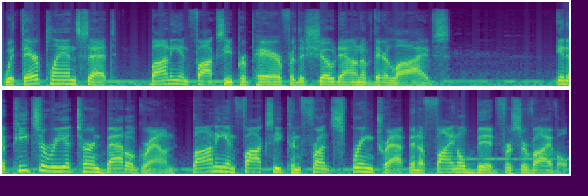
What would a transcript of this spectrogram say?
With their plan set, Bonnie and Foxy prepare for the showdown of their lives. In a pizzeria-turned battleground, Bonnie and Foxy confront Springtrap in a final bid for survival.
